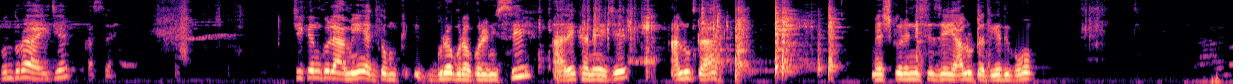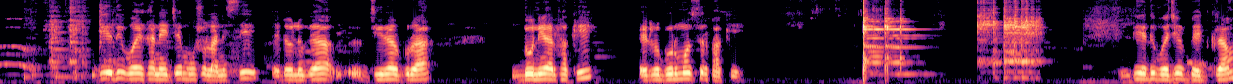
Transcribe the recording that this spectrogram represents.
বন্ধুরা, এই যে কাছে। চিকেনগুলো আমি একদম গুঁড়া গুঁড়া করে নিচ্ছি। আর এখানে এই যে আলুটা ম্যাশ করে নিচ্ছি, যে আলুটা দিয়ে দিব। দিয়ে দিব এখানে এই যে মশলা নিচ্ছি, এটা হলো গিয়া জিরার গুঁড়া, ধনিয়ার ফাঁকি, এটা হলো গোরমরিচের ফাঁকি। দিয়ে দিব এই যে বেড গ্রাম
